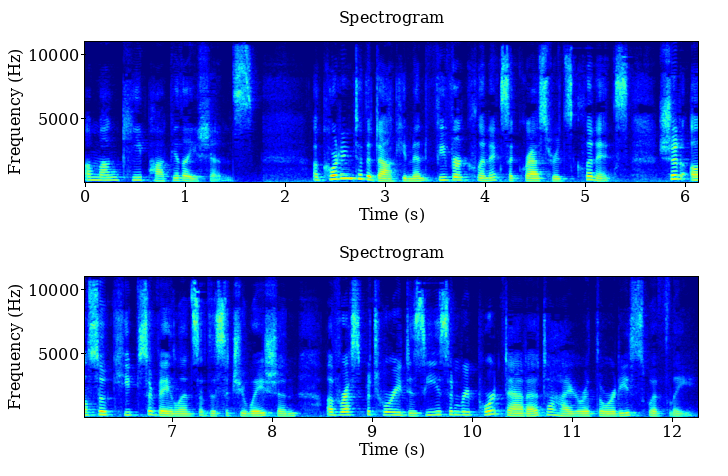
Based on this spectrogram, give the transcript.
among key populations. According to the document, fever clinics at grassroots clinics should also keep surveillance of the situation of respiratory disease and report data to higher authorities swiftly.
